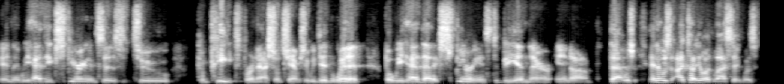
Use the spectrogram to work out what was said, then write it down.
and then we had the experiences to compete for a national championship. We didn't win it, but we had that experience to be in there, and uh, that was. And it was. I tell you what. Last thing was,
